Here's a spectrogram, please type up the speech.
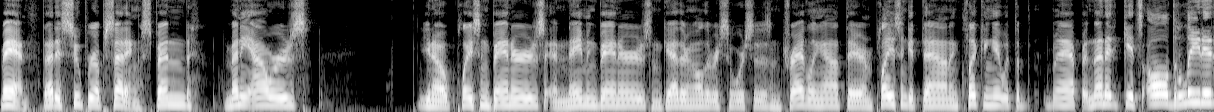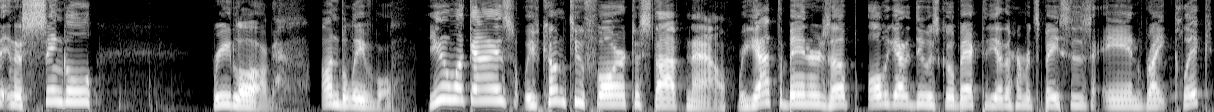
man, that is super upsetting. Spend many hours, you know, placing banners and naming banners and gathering all the resources and traveling out there and placing it down and clicking it with the map, and then it gets all deleted in a single relog. Unbelievable. You know what, guys? We've come too far to stop now. We got the banners up. All we got to do is go back to the other Hermit's bases and right-click.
